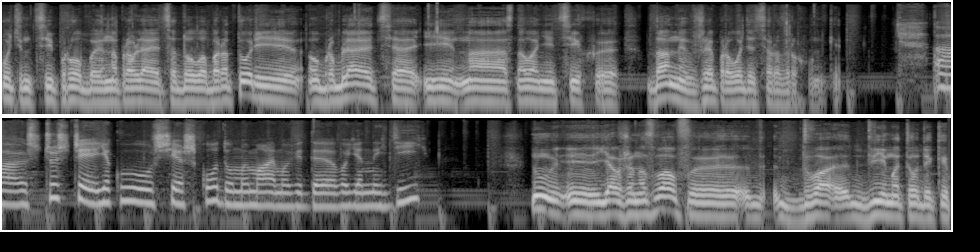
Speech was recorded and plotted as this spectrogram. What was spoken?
Потім ці проби направляються до лабораторії, обробляються, і на основанні цих е, даних вже проводяться розрахунки. Що ще, яку ще шкоду ми маємо від е, воєнних дій? Ну, е, я вже назвав е, два, дві методики,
